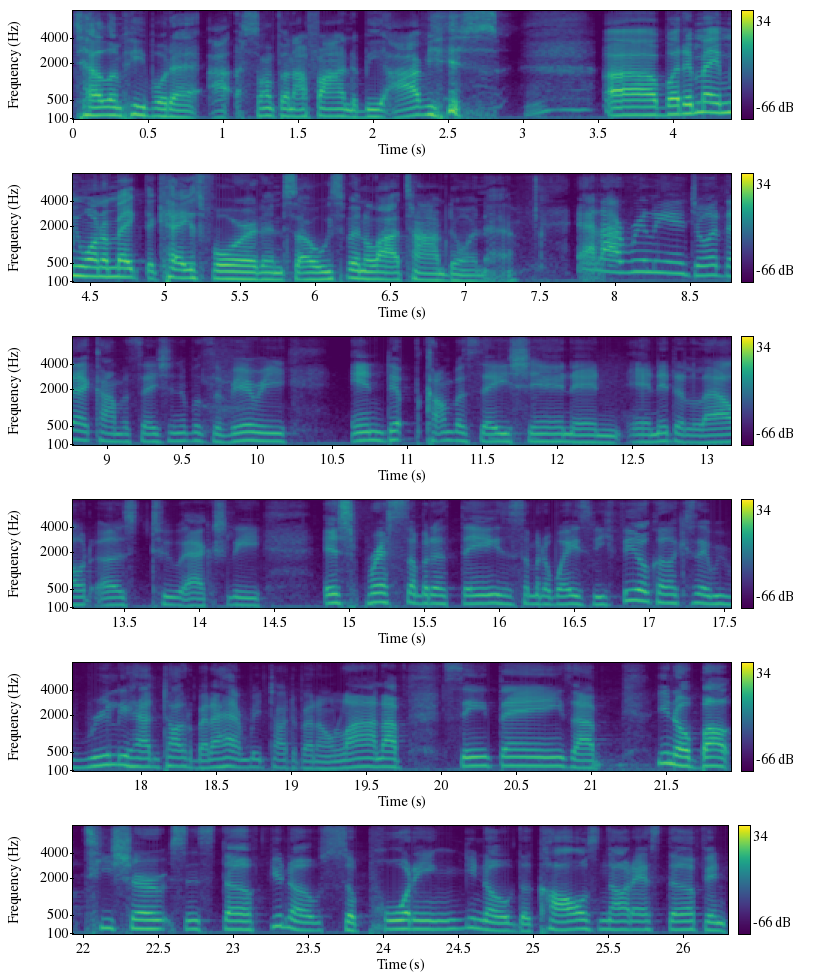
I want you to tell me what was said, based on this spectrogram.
telling people that I, something I find to be obvious. Uh, but it made me want to make the case for it, and so we spent a lot of time doing that. And I really enjoyed that conversation. It was a very in-depth conversation, and and it allowed us to actually express some of the things and some of the ways we feel. Because, like I said, we really hadn't talked about. It. I hadn't really talked about it online. I've seen things. I've you know bought T-shirts and stuff. You know, supporting you know the cause and all that stuff. And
